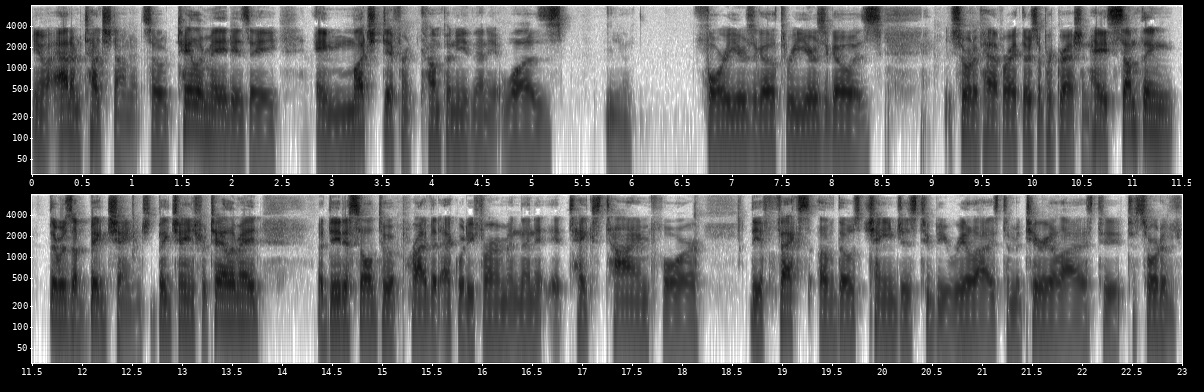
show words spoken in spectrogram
you know Adam touched on it. So TaylorMade is a a much different company than it was you know four years ago, three years ago, is sort of have right there's a progression. Hey, something there was a big change, big change for TaylorMade. Adidas sold to a private equity firm, and then it, it takes time for the effects of those changes to be realized, to materialize, to to sort of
